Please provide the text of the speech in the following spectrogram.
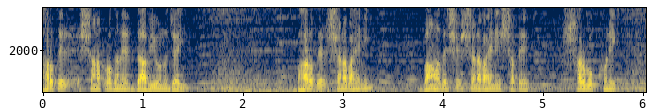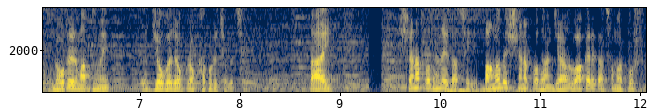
ভারতের সেনাপ্রধানের দাবি অনুযায়ী ভারতের সেনাবাহিনী বাংলাদেশের সেনাবাহিনীর সাথে সার্বক্ষণিক নোটের মাধ্যমে যোগাযোগ রক্ষা করে চলেছে। তাই সেনাপ্রধানের কাছে, বাংলাদেশ সেনাপ্রধান জেনারেল ওয়াকারের কাছে আমার প্রশ্ন।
